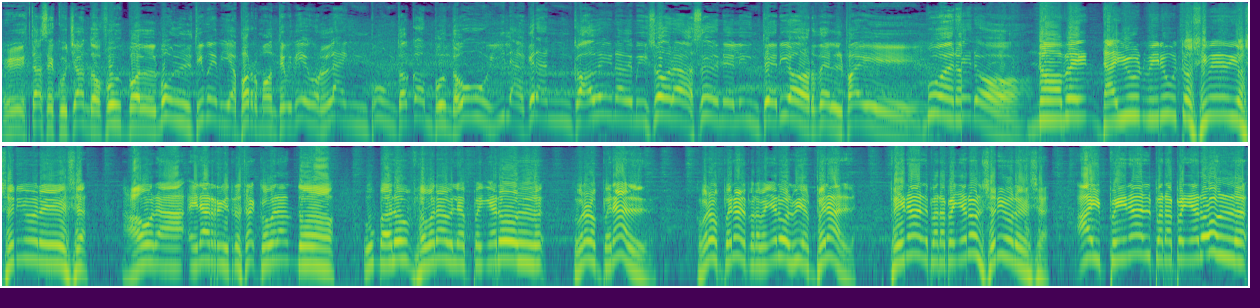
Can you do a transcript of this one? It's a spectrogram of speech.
Estás escuchando Fútbol Multimedia por montevideoonline.com.uy, la gran cadena de emisoras en el interior del país. Bueno, Pero 91 minutos y medio, señores. Ahora el árbitro está cobrando Un balón favorable a Peñarol. Cobraron penal. Cobraron penal para Peñarol. Bien, penal. Penal para Peñarol, señores. Hay penal para Peñarol.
